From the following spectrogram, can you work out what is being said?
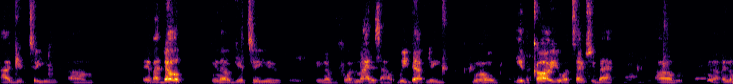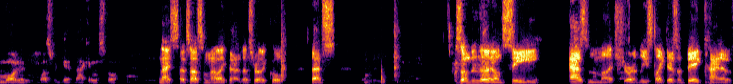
I'll get to you. Um, if I don't, you know, get to you, you know, before the night is out, we definitely will either call you or text you back, um, you know, in the morning once we get back in the store. Nice. That's awesome. I like that. That's really cool. That's something that I don't see as much, or at least like there's a big kind of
